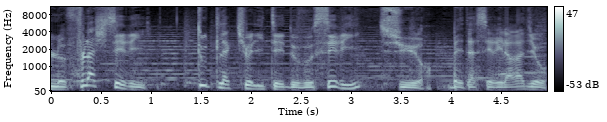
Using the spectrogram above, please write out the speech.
Le Flash Série. Toute l'actualité de vos séries sur Beta Série La Radio.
